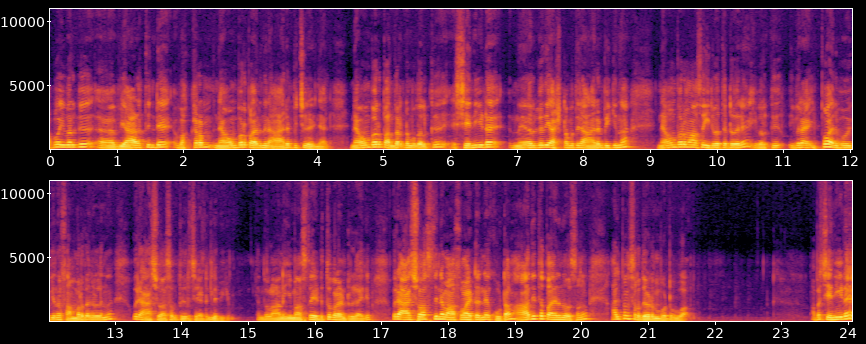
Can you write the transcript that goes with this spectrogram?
അപ്പോൾ ഇവർക്ക് വ്യാഴത്തിന്റെ വക്രം നവംബർ പതിനൊന്നിന് ആരംഭിച്ചു കഴിഞ്ഞാൽ നവംബർ പന്ത്രണ്ട് മുതൽക്ക് ശനിയുടെ നേർഗതി അഷ്ടമത്തിൽ ആരംഭിക്കുന്ന നവംബർ മാസം ഇരുപത്തെട്ട് വരെ ഇവർക്ക് ഇവരെ ഇപ്പോൾ അനുഭവിക്കുന്ന സമ്മർദ്ദങ്ങളിൽ നിന്ന് ഒരു ആശ്വാസം തീർച്ചയായിട്ടും ലഭിക്കും. എന്നുള്ളതാണ് ഈ മാസത്തെ എടുത്തു പറയേണ്ട ഒരു കാര്യം. ഒരു ആശ്വാസത്തിന്റെ മാസമായിട്ട് തന്നെ കൂട്ടാം. ആദ്യത്തെ പതിനൊന്ന് ദിവസങ്ങൾ അല്പം ശ്രദ്ധയോടെ മുമ്പോട്ട് പോവാം. അപ്പോൾ ശനിയുടെ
